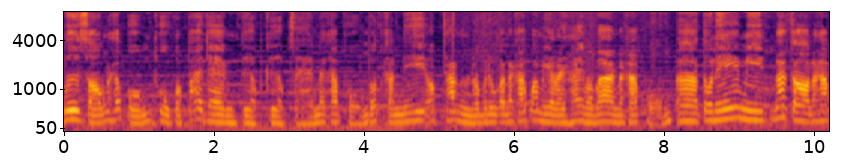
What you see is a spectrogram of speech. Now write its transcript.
มือ 2 นะครับผมถูกกว่าป้ายแดงเกือบเกือบแสนนะครับผมรถคันนี้ออปชั่นเรามาดูกันนะครับว่ามีอะไรให้มาบ้างนะครับผมตัวนี้มีหน้าจอนะครับ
